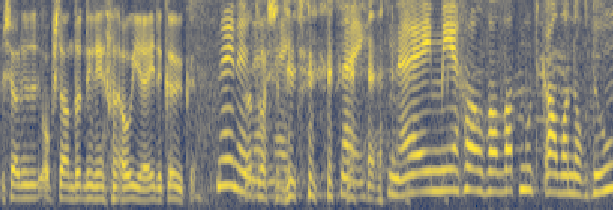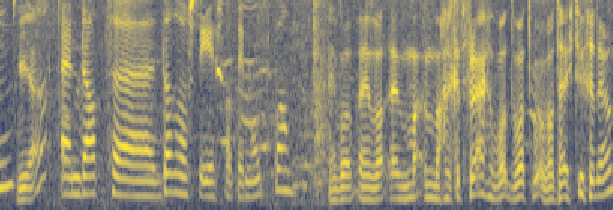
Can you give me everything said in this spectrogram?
zo opstaan dat u denkt van, oh jee, de keuken. Nee, nee, dat nee. was nee. het niet. Nee, nee, meer gewoon van wat moet ik allemaal nog doen. Ja? En dat, eh, dat was het eerste wat in me opkwam. En, wat, en, wat, en ma- mag ik het vragen? Wat, wat, wat heeft u gedaan?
